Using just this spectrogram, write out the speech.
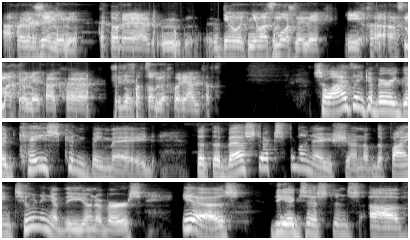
опровержениями, которые делают невозможными их рассматривание как э, жизнеспособных вариантов. So I think a very good case can be made that the best explanation of the fine tuning of the universe is the existence of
